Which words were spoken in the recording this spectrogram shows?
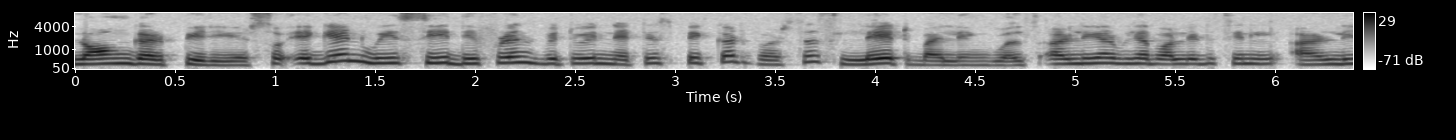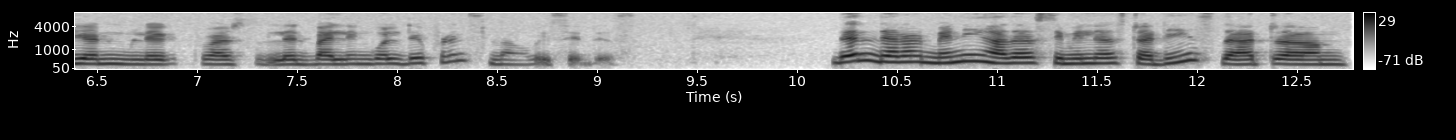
longer period. So, again we see difference between native speaker versus late bilinguals. Earlier we have already seen early and late, late bilingual difference, now we see this. Then there are many other similar studies that um,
